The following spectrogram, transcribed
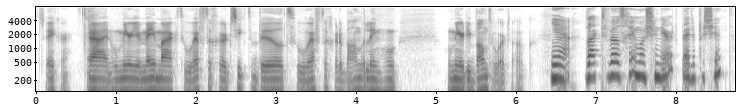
Zeker. Ja, en hoe meer je meemaakt, hoe heftiger het ziektebeeld, hoe heftiger de behandeling, hoe, hoe meer die band wordt ook. Ja. Raakt u wel eens geëmotioneerd bij de patiënt?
